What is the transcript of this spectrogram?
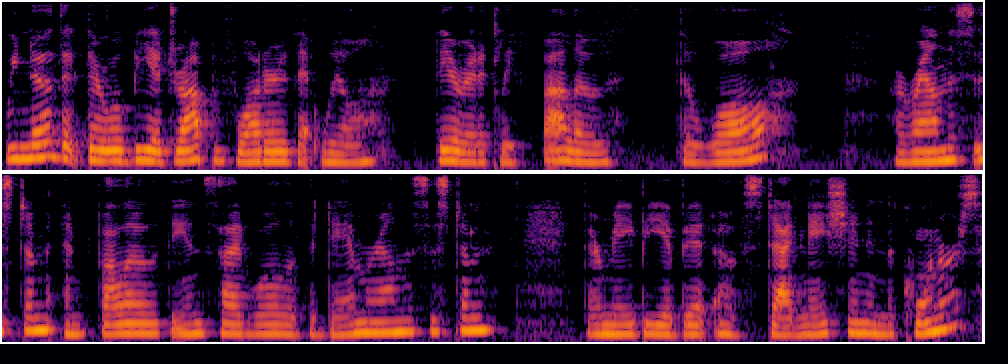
We know that there will be a drop of water that will theoretically follow the wall around the system and follow the inside wall of the dam around the system. There may be a bit of stagnation in the corners.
